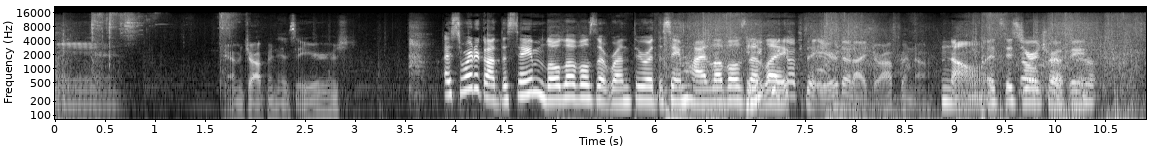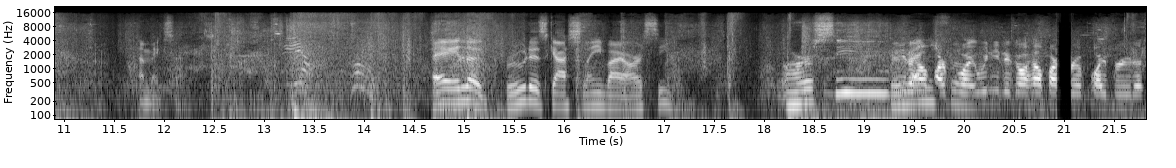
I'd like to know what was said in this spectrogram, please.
Man. I'm dropping his ears. I swear to god, the same low levels that run through are the same high levels Can that you like pick up the ear that I drop or no? No, it's it's your trophy. That makes sense. Hey, look, Brutus got slain by RC. RC. We need to help our boy. We need to go help our boy Brutus.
